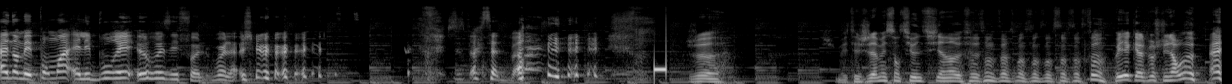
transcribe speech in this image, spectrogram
ah non, mais pour moi, elle est bourrée, heureuse et folle. Voilà. je- J'espère que ça te va. Je. Je m'étais jamais senti aussi. Vous voyez quel je suis nerveux hein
